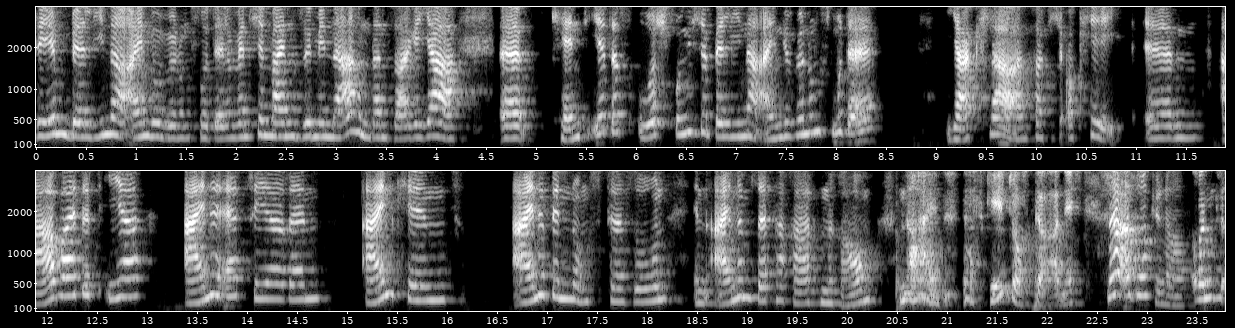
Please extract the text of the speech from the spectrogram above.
dem Berliner Eingewöhnungsmodell. Und wenn ich in meinen Seminaren dann sage, ja, äh, kennt ihr das ursprüngliche Berliner Eingewöhnungsmodell? Ja, klar. Dann sagte ich, okay, ähm, arbeitet ihr eine Erzieherin, ein Kind, eine Bindungsperson in einem separaten Raum. Nein, das geht doch gar nicht. Na, also, genau. Und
